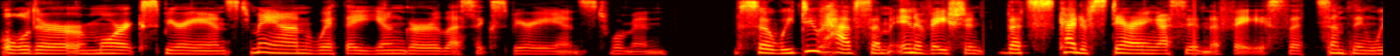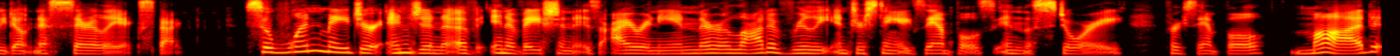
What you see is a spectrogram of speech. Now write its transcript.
older or more experienced man with a younger, less experienced woman. So we do have some innovation that's kind of staring us in the face. That's something we don't necessarily expect. So, one major engine of innovation is irony, and there are a lot of really interesting examples in the story. For example, Maude,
